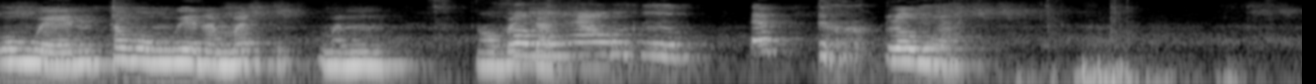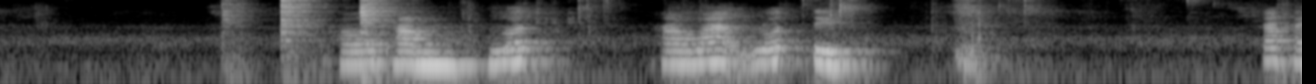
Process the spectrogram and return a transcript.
วงแหวน ถ้าวงเวียนอะมันมันเอาเพไปราะจัมัดนเงาก็คือแป๊บตึกลงอะเขาทำรถภาวะรถติด ถ้าใคร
